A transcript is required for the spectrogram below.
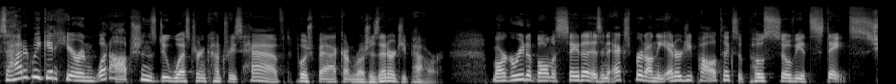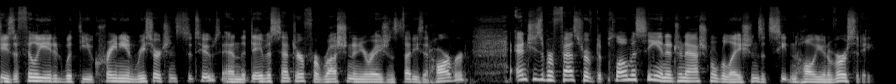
So, how did we get here, and what options do Western countries have to push back on Russia's energy power? Margarita Balmaceda is an expert on the energy politics of post Soviet states. She's affiliated with the Ukrainian Research Institute and the Davis Center for Russian and Eurasian Studies at Harvard, and she's a professor of diplomacy and international relations at Seton Hall University.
